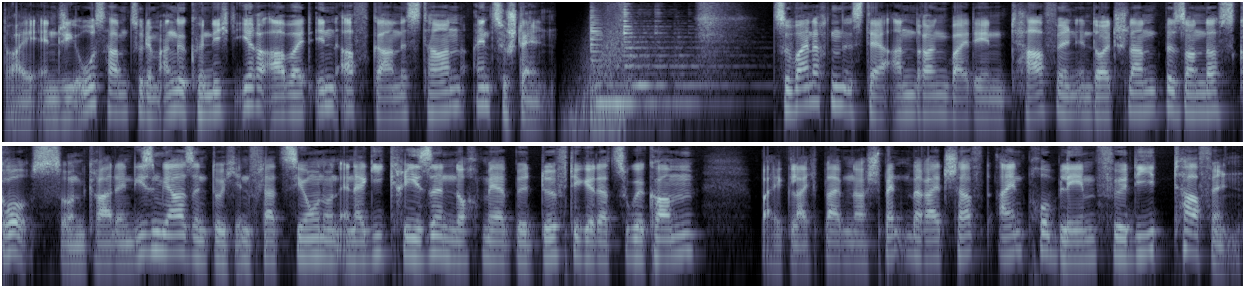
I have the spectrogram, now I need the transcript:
Drei NGOs haben zudem angekündigt, ihre Arbeit in Afghanistan einzustellen. Zu Weihnachten ist der Andrang bei den Tafeln in Deutschland besonders groß und gerade in diesem Jahr sind durch Inflation und Energiekrise noch mehr Bedürftige dazugekommen. Bei gleichbleibender Spendenbereitschaft ein Problem für die Tafeln.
